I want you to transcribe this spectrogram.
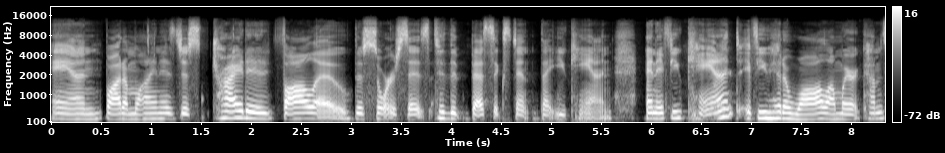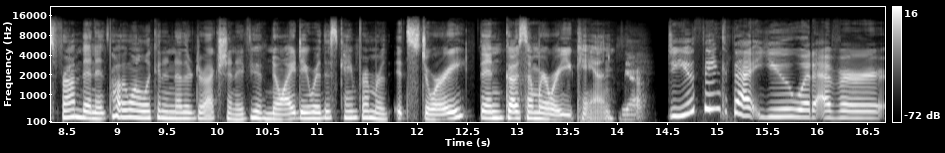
And bottom line is just try to follow the sources to the best extent that you can. And if you can't, if you hit a wall on where it comes from, then it probably want to look in another direction. If you have no idea where this came from or its story, then go somewhere where you can. Yeah. Do you think that you would ever,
